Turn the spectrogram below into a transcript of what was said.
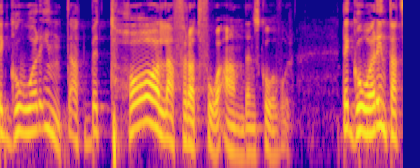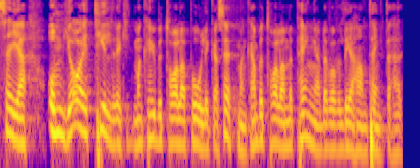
Det går inte att betala för att få andens gåvor. Det går inte att säga om jag är tillräckligt, man kan ju betala på olika sätt, man kan betala med pengar, det var väl det han tänkte här.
